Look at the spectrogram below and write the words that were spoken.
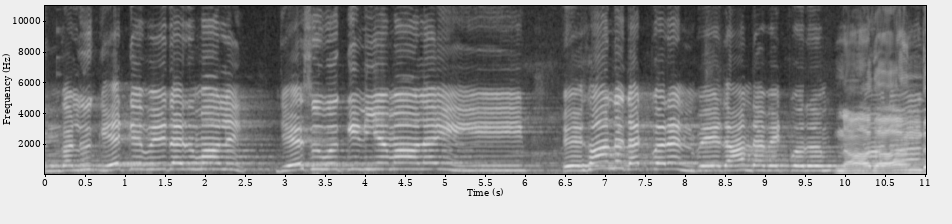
எங்களுக்கு ஏற்கவே தருமாலை ஜேசுவுக்கினிய மாலை. ஏகாந்த தட்பரன் வேதாந்த வெட்புறம் நாதாந்த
